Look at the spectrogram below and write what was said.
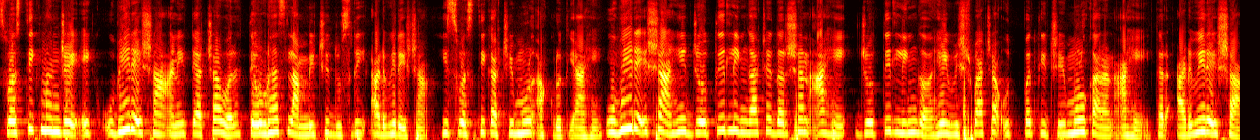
स्वस्तिक म्हणजे एक उभी रेषा आणि त्याच्यावर तेवढ्याच लांबीची दुसरी आडवी रेषा. ही स्वस्तिकाची मूळ आकृती आहे. उभी रेषा ही ज्योतिर्लिंगाचे दर्शन आहे. ज्योतिर्लिंग हे विश्वाच्या उत्पत्तीचे मूळ कारण आहे. तर आडवी रेषा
